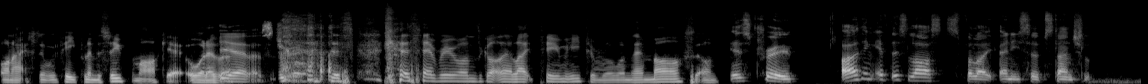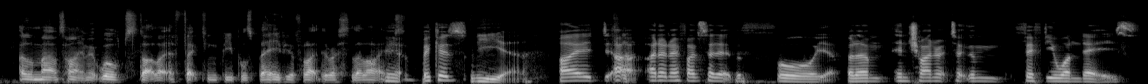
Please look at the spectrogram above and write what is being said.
on accident with people in the supermarket or whatever. Yeah, that's true. because everyone's got their like two meter rule and their masks on. It's true. I think if this lasts for like any substantial amount of time, it will start like affecting people's behavior for like the rest of their lives. yeah, because Yeah. I I don't know if I've said it before yet, but um, in China it took them 51 days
